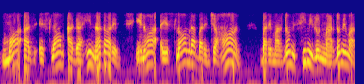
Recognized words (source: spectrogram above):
ما از اسلام آگاهی نداریم. اینها اسلام را بر جهان بر مردم سی میلیون مردم ما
